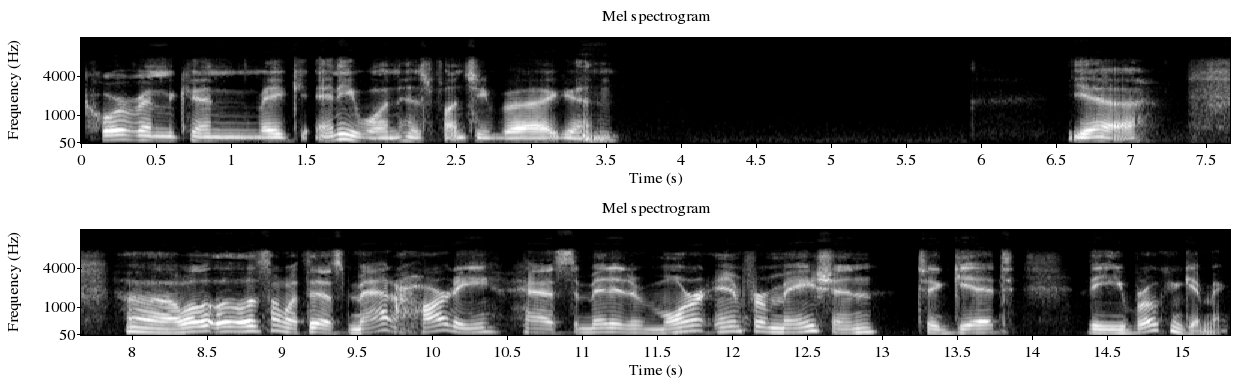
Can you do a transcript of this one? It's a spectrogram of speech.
Corbin can make anyone his punching bag, and yeah. Uh, well, let's talk about this. Matt Hardy has submitted more information to get the broken gimmick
